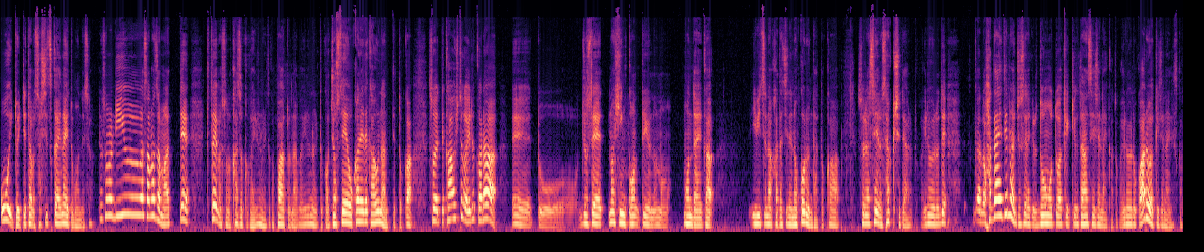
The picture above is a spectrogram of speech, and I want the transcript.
多いと言って多分差し支えないと思うんですよ。でその理由は様々あって例えばその家族がいるのにとかパートナーがいるのにとか女性をお金で買うなんてとかそうやって買う人がいるから、えー、と女性の貧困っていうのの問題がいびつな形で残るんだとかそれは性の搾取であるとかいろいろであの働いてるのは女性だけど胴元は結局男性じゃないかとかいろいろこうあるわけじゃないですか。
